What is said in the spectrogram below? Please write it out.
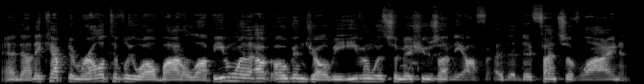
and uh, they kept him relatively well bottled up, even without Ogunjobi, even with some issues on the off- uh, the defensive line. And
